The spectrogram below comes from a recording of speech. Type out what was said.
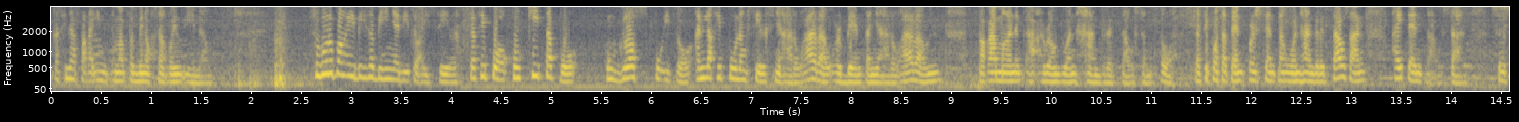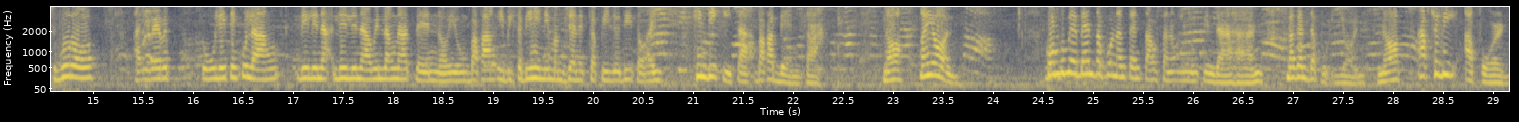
Kasi napakainit naman pag binuksan ko yung ilaw. Siguro pang ibig sabihin niya dito ay sales. Kasi po, kung kita po, kung gross po ito, ang laki po ng sales niya araw-araw or benta niya araw-araw, baka mga nag-around 100,000 to. Kasi po sa 10% ng 100,000 ay 10,000. So siguro, ay ire- ulitin ko lang, lilina, lilinawin lang natin, no, yung baka ang ibig sabihin ni Ma'am Janet Capillo dito ay hindi kita, baka benta. No? Ngayon, kung bumebenta po ng 10,000 ang inyong tindahan, maganda po iyon, no? Actually, afford.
